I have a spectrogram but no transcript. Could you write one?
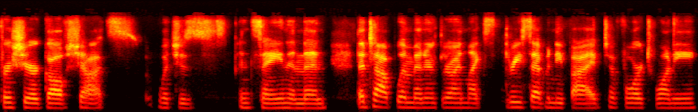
for sure golf shots which is insane. And then the top women are throwing like 375 to 420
